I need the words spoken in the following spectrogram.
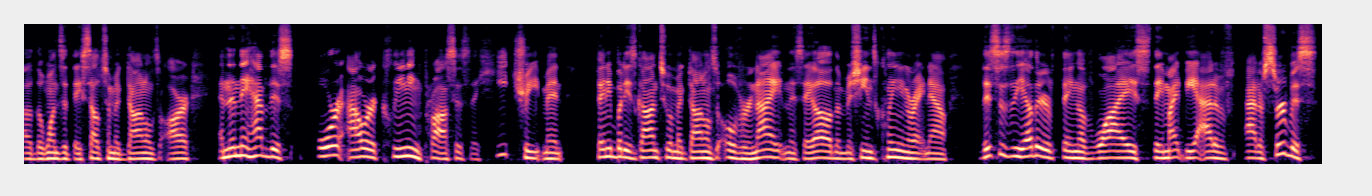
Uh, the ones that they sell to McDonald's are. And then they have this four hour cleaning process, a heat treatment. If anybody's gone to a McDonald's overnight and they say, oh, the machine's cleaning right now, this is the other thing of why they might be out of out of service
